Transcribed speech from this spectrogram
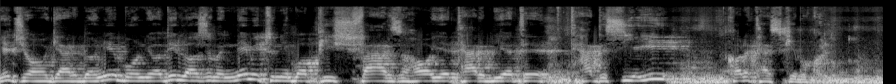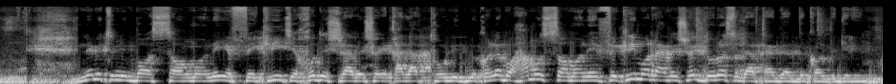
یه جاگردانی بنیادی لازمه. نمی‌تونیم با پیش فرضهای تربیت تدسیهی کار تسکیه بکنیم. نمی‌تونیم با سامانه فکری که خودش روش های غلط تولید می‌کنه با همون سامانه فکری ما روش های درست رو در تربیت به کار بگیریم.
